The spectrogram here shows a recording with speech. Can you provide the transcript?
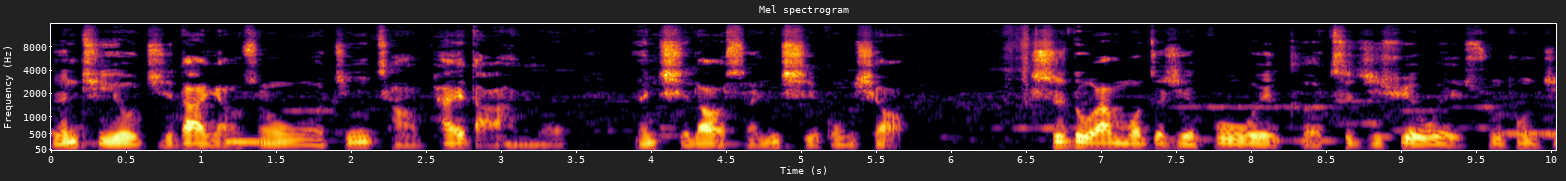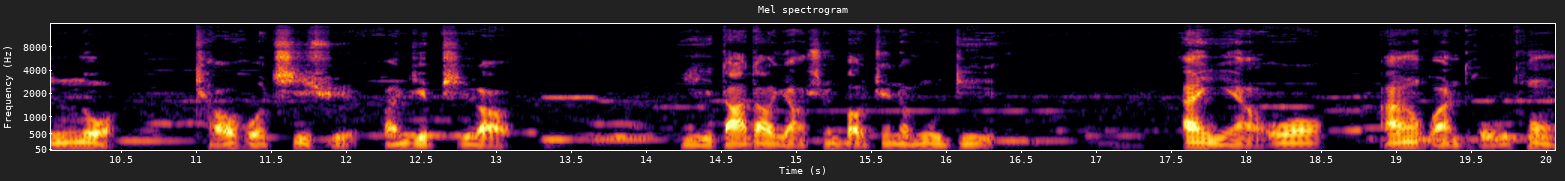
人体有几大养生窝，经常拍打按摩能起到神奇功效。适度按摩这些部位，可刺激穴位、疏通经络、调和气血、缓解疲劳，以达到养生保健的目的。按眼窝。安缓头痛，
